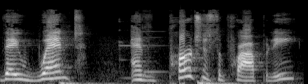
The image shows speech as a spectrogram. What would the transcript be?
They went and purchased the property,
